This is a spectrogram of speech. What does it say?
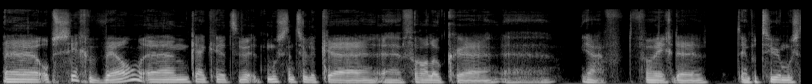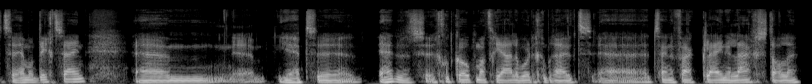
Uh, op zich wel. Um, kijk, het, het, moest natuurlijk uh, uh, vooral ook ja, vanwege de temperatuur moest het helemaal dicht zijn. Um, je hebt dus goedkope materialen worden gebruikt. het zijn er vaak kleine lage stallen. En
